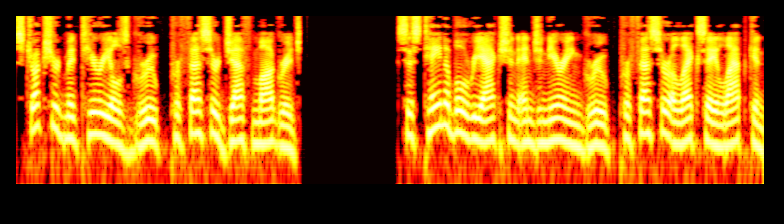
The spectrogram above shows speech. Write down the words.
Structured Materials Group Professor Geoff Moggridge. Sustainable Reaction Engineering Group Professor Alexey Lapkin.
